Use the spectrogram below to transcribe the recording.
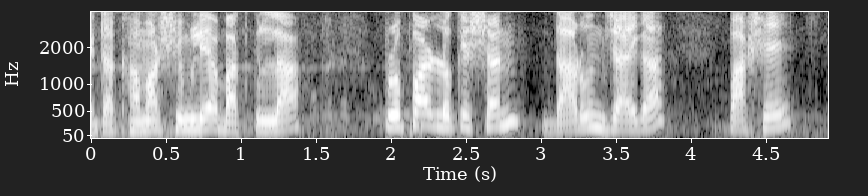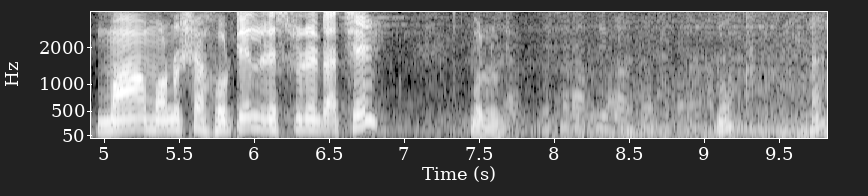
এটা খামার শিমলিয়া, বাতকুল্লা। প্রপার লোকেশন দারুণ জায়গা। পাশে মা মনসা হোটেল রেস্টুরেন্ট আছে। বলুন? হ্যাঁ?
